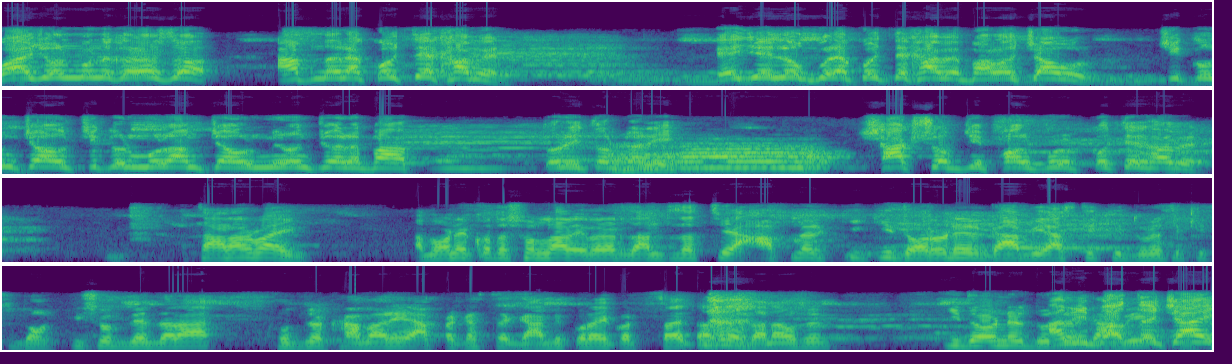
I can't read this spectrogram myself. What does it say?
কয়জন মনে করেছ আপনারা কইতে খাবেন? এই যে লোকগুলা কইতে খাবে, ভালো চাউল, চিকন চাউল, চিকন মুলাম চাউল, মিলন চাউলের ভাত। তরি তরকারি শাক সবজি ফল ফ্রুট করতে খাবে? আচ্ছা ভাই আমি অনেক কথা শুনলাম এবার জানতে চাচ্ছি আপনার কি কি ধরনের গাবি আজকে কি দূরেছে কিছু কৃষকদের যারা ক্ষুদ্র খামারে আপনার কাছ থেকে গাবি ক্রয় করতে চায়? তাদের জানা উচিত কি ধরনের আমি বলতে চাই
